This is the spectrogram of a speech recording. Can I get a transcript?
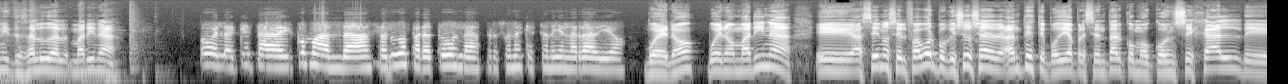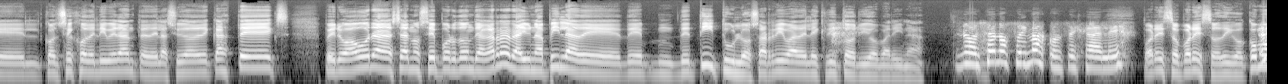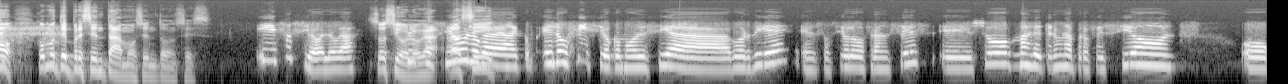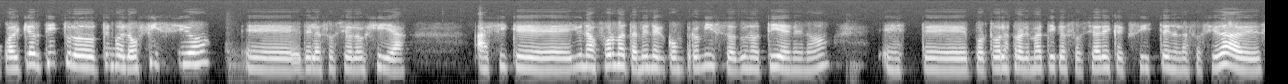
Y te saluda Marina. Hola, ¿qué tal? ¿Cómo anda? Saludos para todas las personas que están ahí en la radio. Bueno, bueno, Marina, eh, hacenos el favor, porque yo ya antes te podía presentar como concejal del Consejo Deliberante de la ciudad de Castex, pero ahora ya no sé por dónde agarrar, hay una pila de, de títulos arriba del escritorio, Marina. No, ya no soy más concejal, ¿eh? Por eso, por eso, digo, ¿cómo, cómo te presentamos entonces? Y socióloga. Socióloga. socióloga, el oficio, como decía Bourdieu, el sociólogo francés, eh, yo más de tener una profesión o cualquier título, tengo el oficio eh, de la sociología. Así que, y una forma también del compromiso que uno tiene, ¿no? Este, por todas las problemáticas sociales que existen en las sociedades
